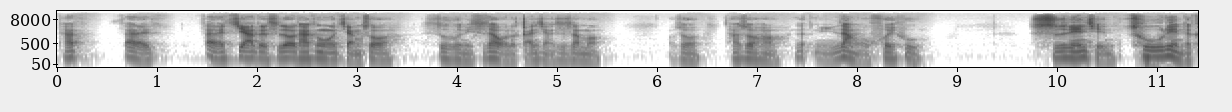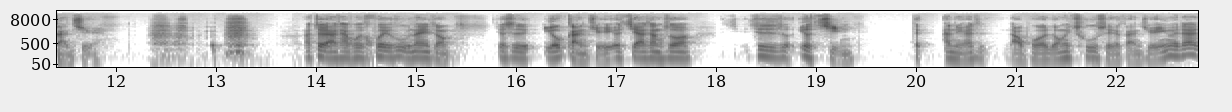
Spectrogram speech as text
他再来再来加的时候，他跟我讲说：“师傅，你知道我的感想是什么？”我说：“他说哈，那你让我恢复十年前初恋的感觉。”啊，对啊，他会恢复那一种，就是有感觉，又加上说，就是说又紧的啊，女孩子老婆容易出水的感觉，因为他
